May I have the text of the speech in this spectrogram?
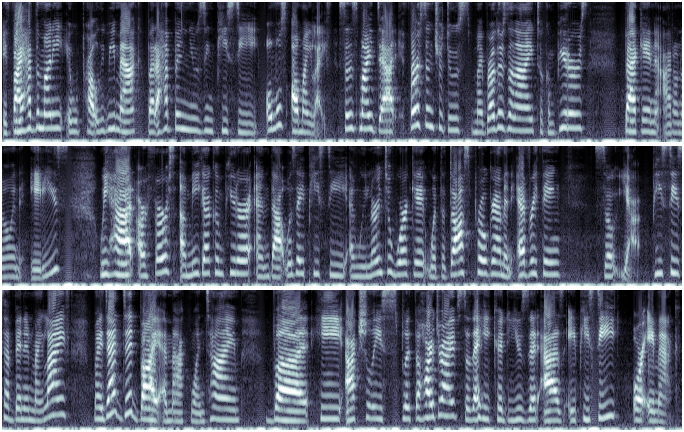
If I had the money, it would probably be Mac, but I have been using PC almost all my life. Since my dad first introduced my brothers and I to computers back in, I don't know, in the 80s, we had our first Amiga computer and that was a PC and we learned to work it with the DOS program and everything. So yeah, PCs have been in my life. My dad did buy a Mac one time, but he actually split the hard drive so that he could use it as a PC or a Mac.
